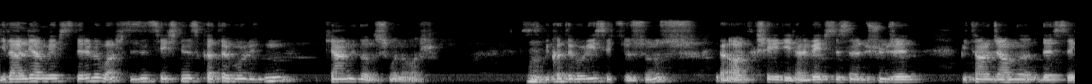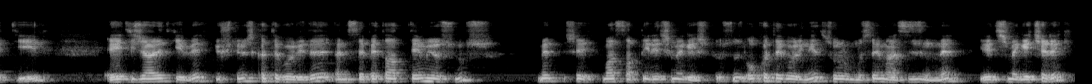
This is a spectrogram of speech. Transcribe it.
ilerleyen web siteleri var. Sizin seçtiğiniz kategorinin kendi danışmanı var. Siz bir kategoriyi seçiyorsunuz. Yani artık şey değil hani web sitesine düşünce bir tane canlı destek değil. E-ticaret gibi düştüğünüz kategoride hani sepete at demiyorsunuz. Şey, WhatsApp'ta iletişime geçiyorsunuz. O kategorinin sorumlusu hemen sizinle iletişime geçerek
